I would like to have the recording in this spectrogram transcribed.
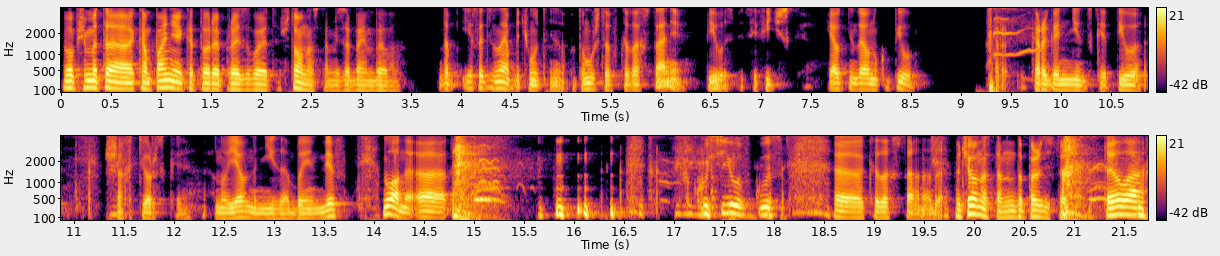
В общем, это компания, которая производит... Что у нас там из АБМБ? Да, я, кстати, знаю, почему это не знаю. Потому что в Казахстане пиво специфическое. Я вот недавно купил кар- карагандинское пиво шахтерское. Оно явно не из АБ InBev. Ну ладно. Вкусил вкус э, Казахстана, да. Ну, что у нас там? Ну, да подожди, стой. Стелла.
